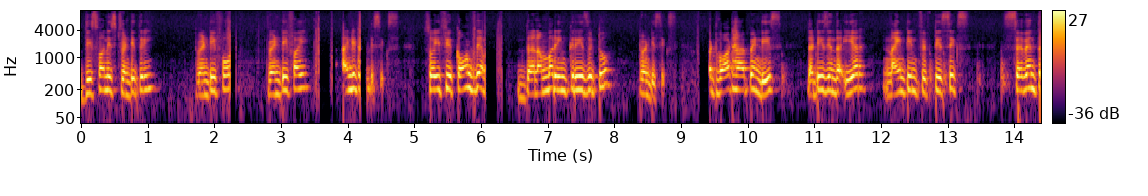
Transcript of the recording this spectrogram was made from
this one is 23 24 25 and 26 so if you count them the number increased to 26 but what happened is that is in the year 1956 seventh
